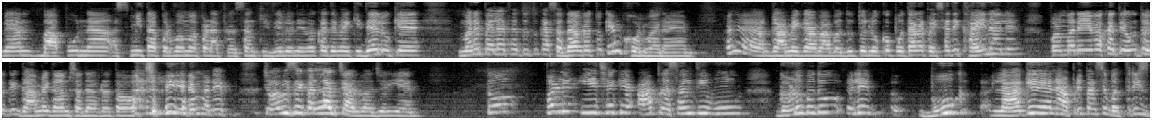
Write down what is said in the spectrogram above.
મેં આમ બાપુના અસ્મિતા પર્વમાં પણ આ પ્રસંગ કીધેલું ને એ વખતે મેં કીધેલું કે મને પહેલા થતું હતું કે આ સદાવ્રતો કેમ ખોલવાના એમ? અને ગામે ગામ આ બધું તો લોકો પોતાના પૈસાથી ખાઈ ના લે. પણ મને એ વખત એવું થયું કે ગામે ગામ સદાવ્રતો હોવા જોઈએ, મને ચોવીસે કલાક ચાલવા જોઈએ એમ. તો પણ એ છે કે આ પ્રસંગથી હું ઘણું બધું, એટલે ભૂખ લાગે અને આપણી પાસે બત્રીસ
